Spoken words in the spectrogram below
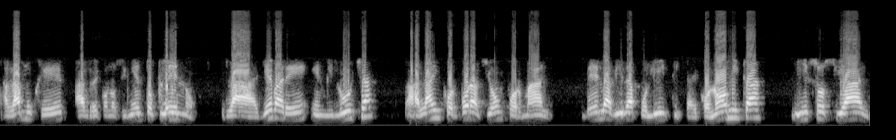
a la mujer al reconocimiento pleno. La llevaré en mi lucha a la incorporación formal de la vida política, económica y social.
